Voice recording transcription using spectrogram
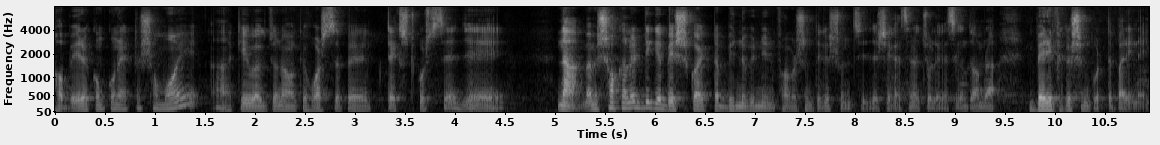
হবে, এরকম কোনো একটা সময় কেউ একজন আমাকে হোয়াটসঅ্যাপে টেক্সট করছে যে, না, আমি সকালের দিকে বেশ কয়েকটা ভিন্ন ভিন্ন ইনফরমেশন থেকে শুনছি যে শেখ হাসিনা চলে গেছে, কিন্তু আমরা ভেরিফিকেশন করতে পারি নাই।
